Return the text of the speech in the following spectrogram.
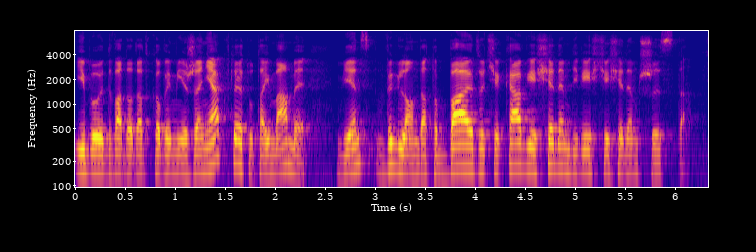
i były dwa dodatkowe mierzenia, które tutaj mamy, więc wygląda to bardzo ciekawie, 7200, 7300.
